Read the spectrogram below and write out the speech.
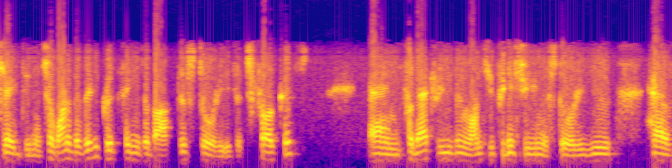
threads in it. So one of the very good things about this story is its focus, and for that reason, once you finish reading the story, you have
